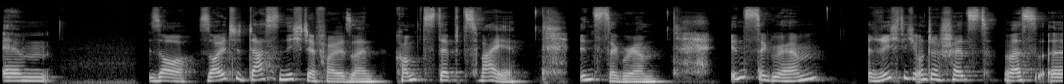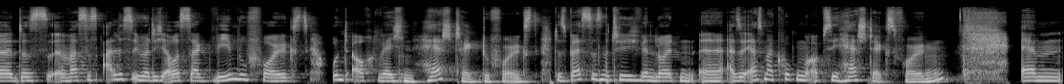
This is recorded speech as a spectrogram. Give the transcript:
Ähm, so, sollte das nicht der Fall sein, kommt Step 2. Instagram. Instagram richtig unterschätzt, was äh, das, was das alles über dich aussagt, wem du folgst und auch welchen Hashtag du folgst. Das Beste ist natürlich, wenn Leuten, äh, also erstmal gucken, ob sie Hashtags folgen. Ähm,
